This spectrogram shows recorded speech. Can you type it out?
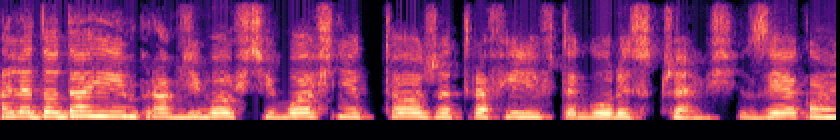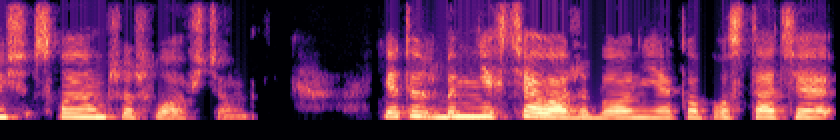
ale dodaje im prawdziwości właśnie to, że trafili w te góry z czymś, z jakąś swoją przeszłością. Ja też bym nie chciała, żeby oni jako postacie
